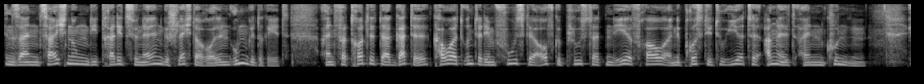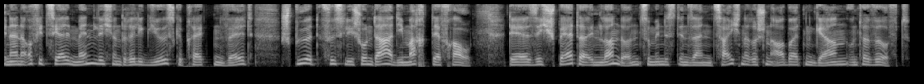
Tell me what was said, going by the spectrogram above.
in seinen Zeichnungen die traditionellen Geschlechterrollen umgedreht. Ein vertrottelter Gatte kauert unter dem Fuß der aufgeplusterten Ehefrau, eine Prostituierte angelt einen Kunden. In einer offiziell männlich und religiös geprägten Welt spürt Füßli schon da die Macht der Frau, der er sich später in London, zumindest in seinen zeichnerischen Arbeiten, Arbeiten gern unterwirft.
